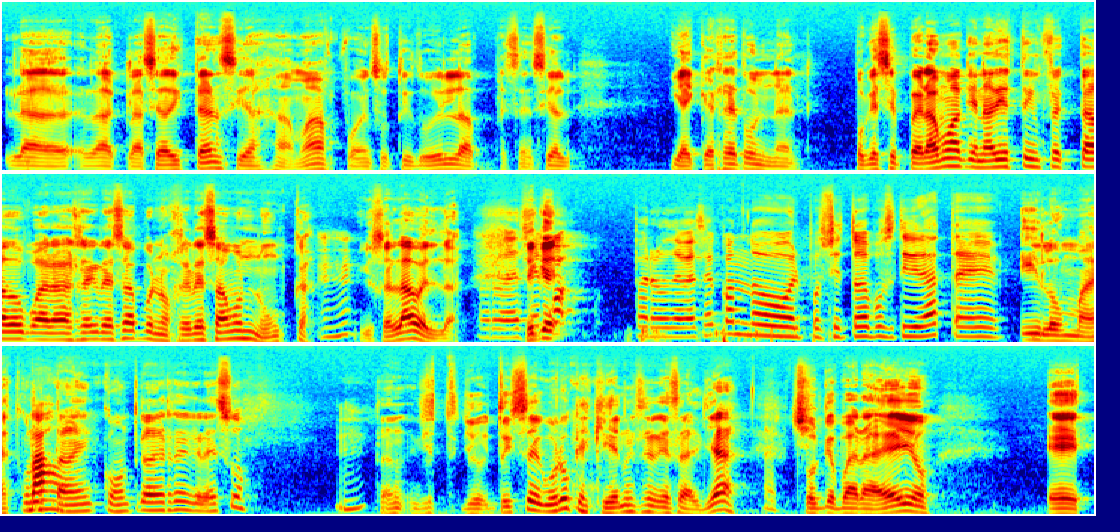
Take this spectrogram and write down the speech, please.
la, la clase a distancia jamás pueden sustituir la presencial y hay que retornar. Porque si esperamos a que nadie esté infectado para regresar, pues no regresamos nunca. Y esa es la verdad. Pero debe, Así que- pero debe ser cuando el porcentaje de positividad esté... Y los maestros Bajo. están en contra del regreso. Están- yo, est- yo estoy seguro que quieren regresar ya. Ach. Porque para ellos, eh,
